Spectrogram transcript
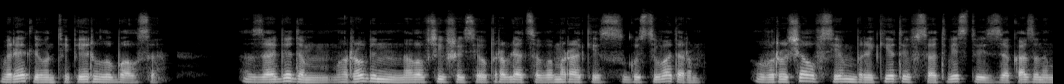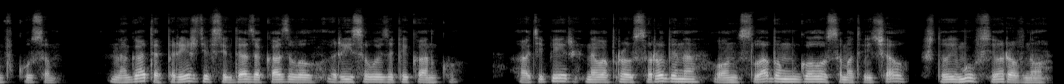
Вряд ли он теперь улыбался. За обедом Робин, наловчившийся управляться во мраке с густиватором, выручал всем брикеты в соответствии с заказанным вкусом. Нагата прежде всегда заказывал рисовую запеканку, а теперь на вопрос Робина он слабым голосом отвечал, что ему все равно.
